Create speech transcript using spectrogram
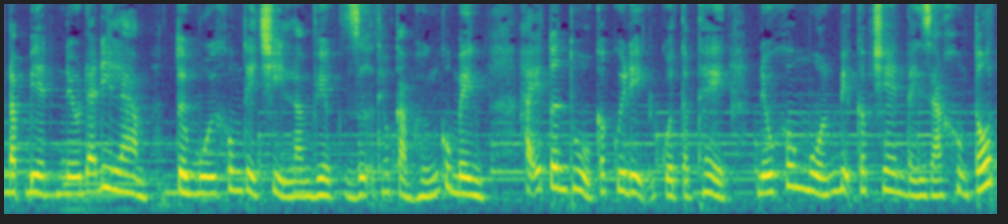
đặc biệt nếu đã đi làm, tuổi mùi không thể chỉ làm việc dựa theo cảm hứng của mình. Hãy tuân thủ các quy định của tập thể nếu không muốn bị cấp trên đánh giá không tốt,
